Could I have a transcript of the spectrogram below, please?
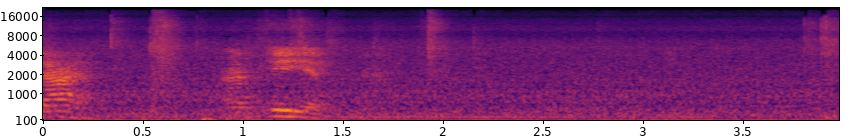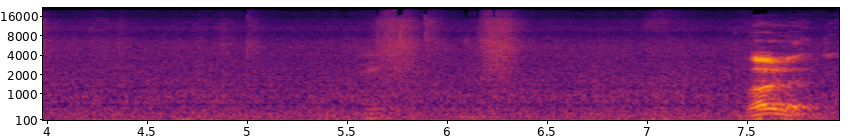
যায়? আর এই একটা ভালো লাগছে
